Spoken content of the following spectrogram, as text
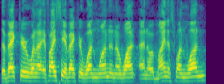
The vector, when I, if I see a vector 1, 1 and a, 1 and a minus 1, 1,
